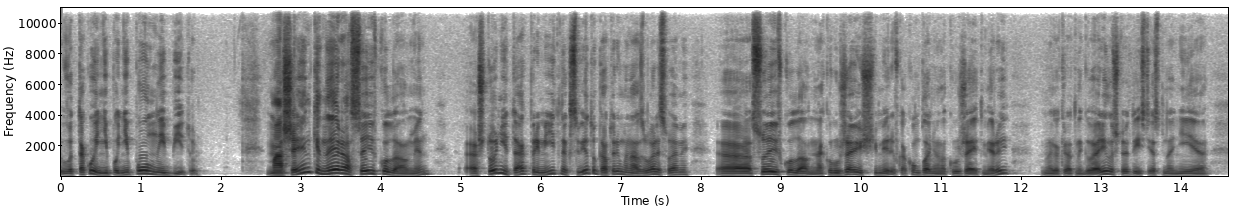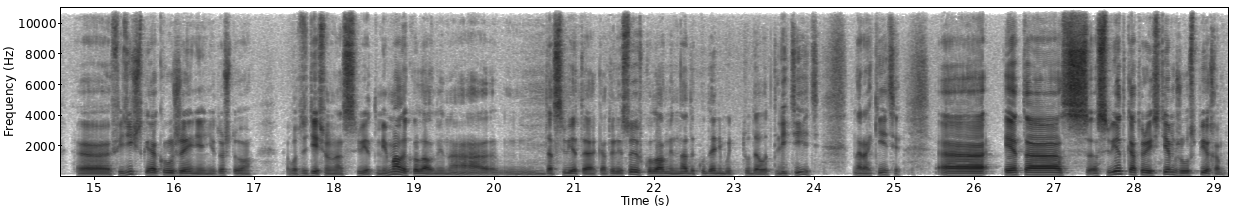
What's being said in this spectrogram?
вот такой неполный битуль. Машенки нейра соев кулалмин, что не так применительно к свету, который мы назвали с вами э, соев кулалмин, окружающий миры. В каком плане он окружает миры? Многократно говорилось, что это, естественно, не э, физическое окружение, не то, что вот здесь у нас свет Мималы Кулалмин, а до света, который Соев Кулалмин, надо куда-нибудь туда вот лететь на ракете. Э, это свет, который с тем же успехом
